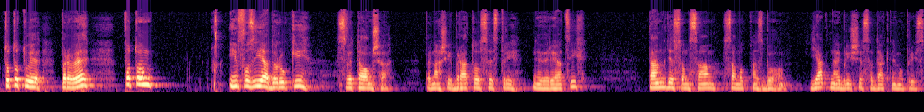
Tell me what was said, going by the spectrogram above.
toto tu je prvé. Potom infúzia do ruky, Sveta Omša pre našich bratov, sestry neveriacich, tam, kde som sám, samotná s Bohom. Jak najbližšie sa dá k nemu prísť.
